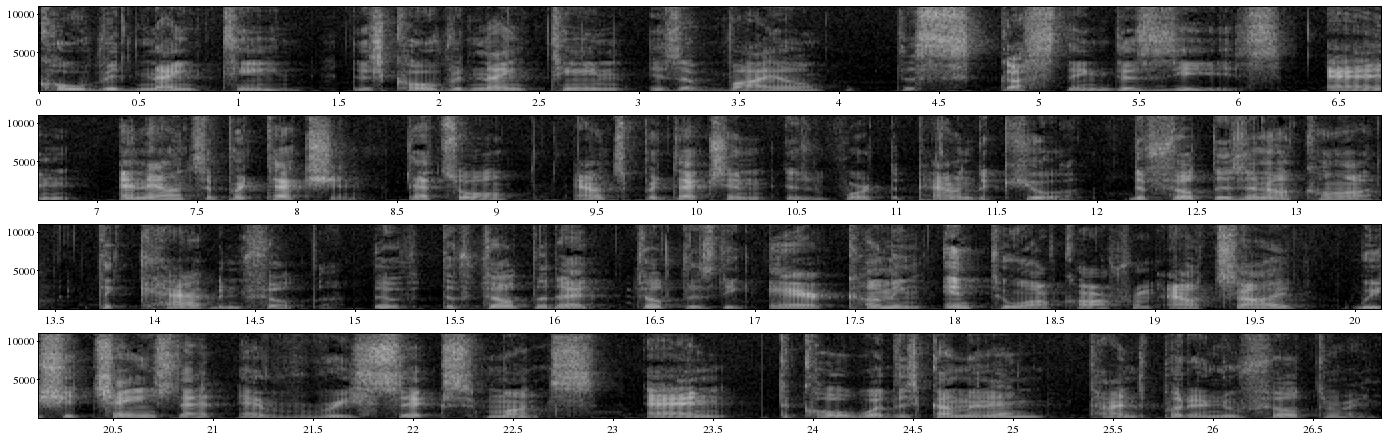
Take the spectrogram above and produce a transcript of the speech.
COVID 19. This COVID 19 is a vile, disgusting disease. And an ounce of protection, that's all. Ounce of protection is worth a pound of cure. The filters in our car, the cabin filter, the, the filter that filters the air coming into our car from outside, we should change that every six months. And the cold weather's coming in, time to put a new filter in.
